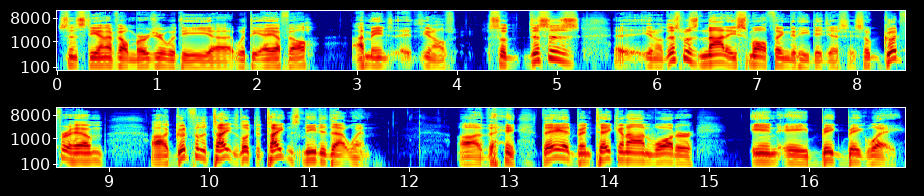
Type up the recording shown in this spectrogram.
since the NFL merger with the uh, with the AFL. I mean, it, you know, so this is, uh, you know, this was not a small thing that he did yesterday. So good for him. Uh, good for the Titans. Look, the Titans needed that win. Uh, they they had been taking on water in a big, big way.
